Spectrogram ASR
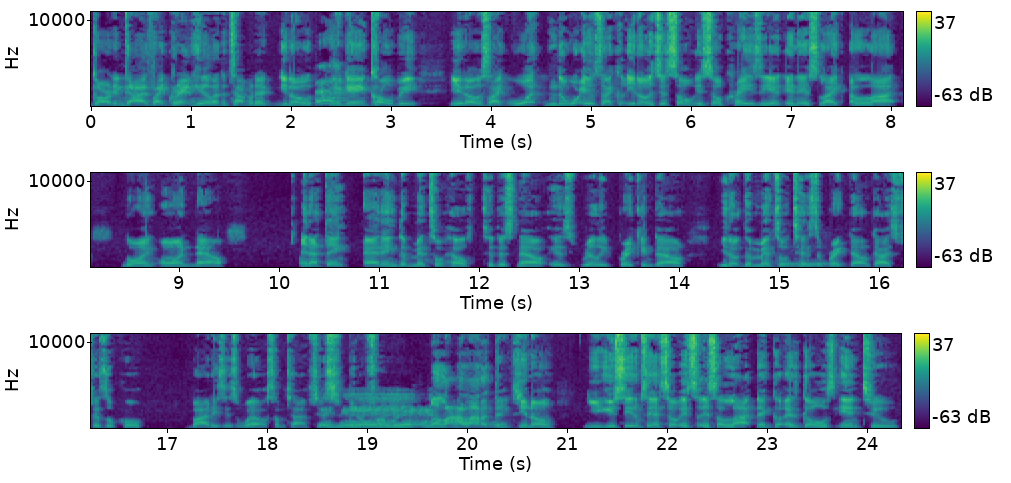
guarding guys like Grant Hill at the top of their you know their game, Kobe. You know, it's like what in the world? It's like you know, it's just so it's so crazy, and, and it's like a lot going on now. And I think adding the mental health to this now is really breaking down. You know, the mental tends to Mhm. break down guys' physical bodies as well. Sometimes, just you know, from Mhm, a lot, a lot of mhm. things. You know, you, you see what I'm saying. So it's it's a lot that go, goes into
